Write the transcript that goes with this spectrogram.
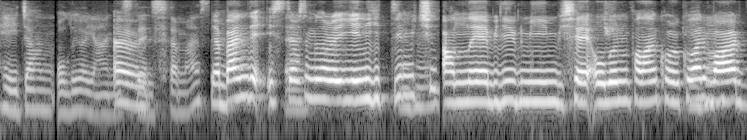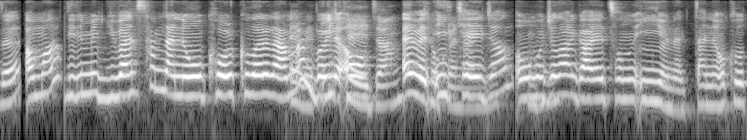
Heyecan oluyor yani ister Evet. istemez. Ya ben de istersem oraya yeni gittiğim için anlayabilir miyim bir şey olur mu falan korkular vardı. Ama dilime güvensem de hani o korkulara rağmen Evet, böyle ilk o heyecan Evet çok ilk önemli. heyecan. O hocalar gayet onu iyi yönetti. Hani okulu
